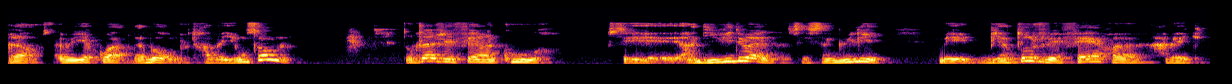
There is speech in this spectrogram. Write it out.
Alors ça veut dire quoi? D'abord, on peut travailler ensemble. Donc là, j'ai fait un cours, c'est individuel, c'est singulier, mais bientôt je vais faire avec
